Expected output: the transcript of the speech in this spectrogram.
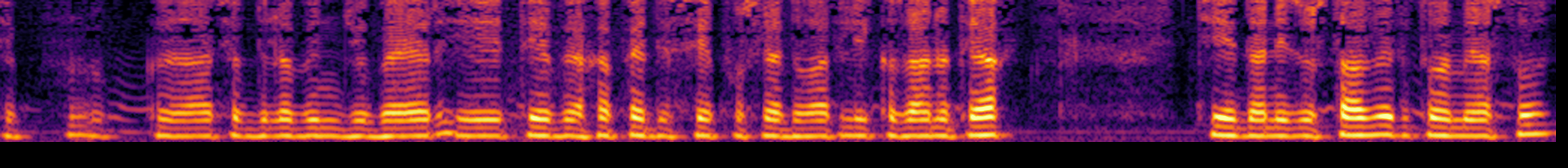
че Абдулла бин Джубайр и те бяха 50 последователи, каза на тях, че да не изоставят това място,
